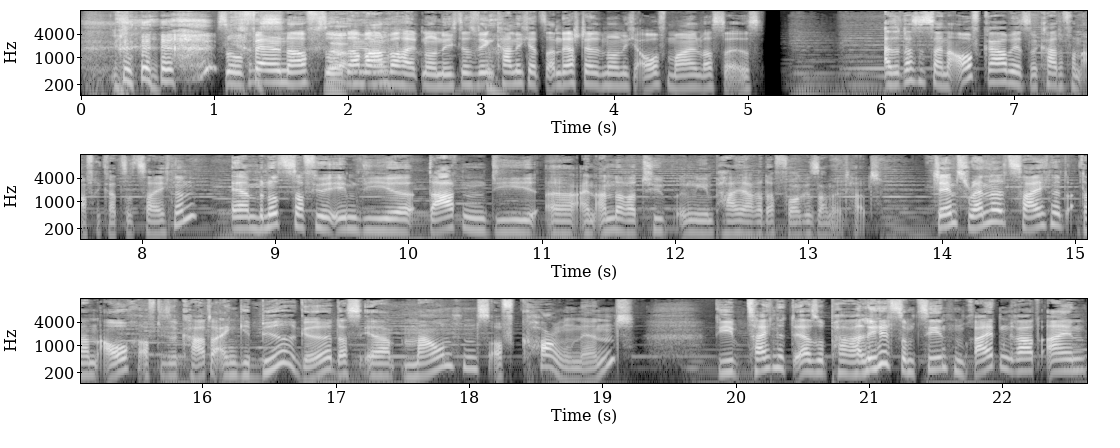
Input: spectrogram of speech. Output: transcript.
so, fair enough. So, Ja. da waren Ja. wir halt noch nicht. Deswegen kann ich jetzt an der Stelle noch nicht aufmalen, was da ist. Also das ist seine Aufgabe, jetzt eine Karte von Afrika zu zeichnen. Er benutzt dafür eben die Daten, die äh, ein anderer Typ irgendwie ein paar Jahre davor gesammelt hat. James Randall zeichnet dann auch auf diese Karte ein Gebirge, das er Mountains of Kong nennt. Die zeichnet er so parallel zum 10. Breitengrad ein,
